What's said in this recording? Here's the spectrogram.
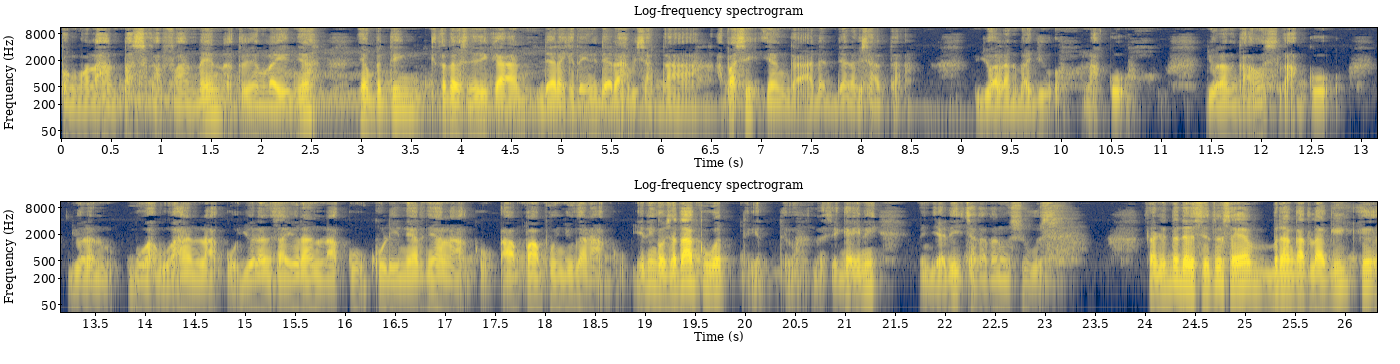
pengolahan pasca panen atau yang lainnya. Yang penting kita tahu sendiri kan daerah kita ini daerah wisata. Apa sih yang nggak ada di daerah wisata? Jualan baju laku. Jualan kaos laku. Jualan buah-buahan laku. Jualan sayuran laku. Kulinernya laku. Apa pun juga laku. Jadi nggak usah takut gitu. Nah, sehingga ini menjadi catatan khusus. Selanjutnya dari situ saya berangkat lagi ke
